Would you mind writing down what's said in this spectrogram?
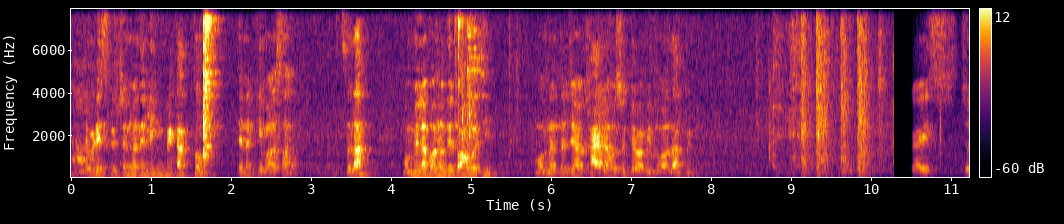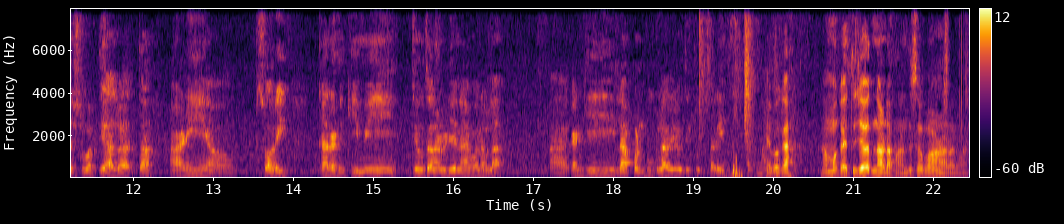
हा. तर मी डिस्क्रिप्शनमध्ये लिंक बी टाकतो. ते नक्की मला सांगा. चला मम्मीला बनवते पावभाजी. मग नंतर जेव्हा खायला बसू तेव्हा मी तुम्हाला दाखवेन. गाईस जस्ट वरती आलो आता आणि सॉरी कारण की मी जेवताना व्हिडिओ नाही बनवला. कारण की हिला पण भूक लागली होती खूप सारी. हे बघा. हा मग काय? तुझ्यावर नाव टाकणार दुसरं कोणा नाव टाकणार?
